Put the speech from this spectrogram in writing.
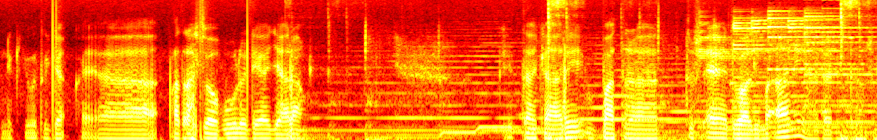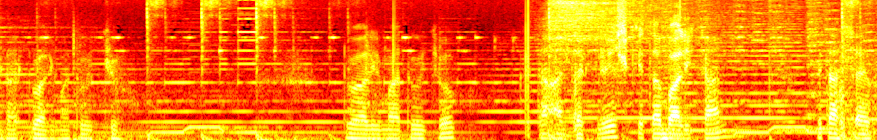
unik juga tuh ya kayak 420 dia jarang. Kita cari 400 eh 25A nih. Ada di 257 257 kita uncheck list kita balikan kita save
